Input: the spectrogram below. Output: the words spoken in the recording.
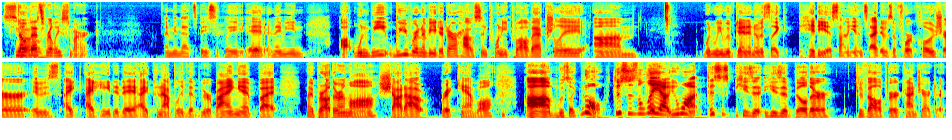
So, no, that's really smart. I mean that's basically it. And I mean, uh, when we we renovated our house in 2012, actually, um, when we moved in, and it was like hideous on the inside. It was a foreclosure. It was I I hated it. I could not believe that we were buying it, but my brother-in-law, shout out Rick Campbell, um, was like, "No, this is the layout you want. This is he's a he's a builder." developer contractor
